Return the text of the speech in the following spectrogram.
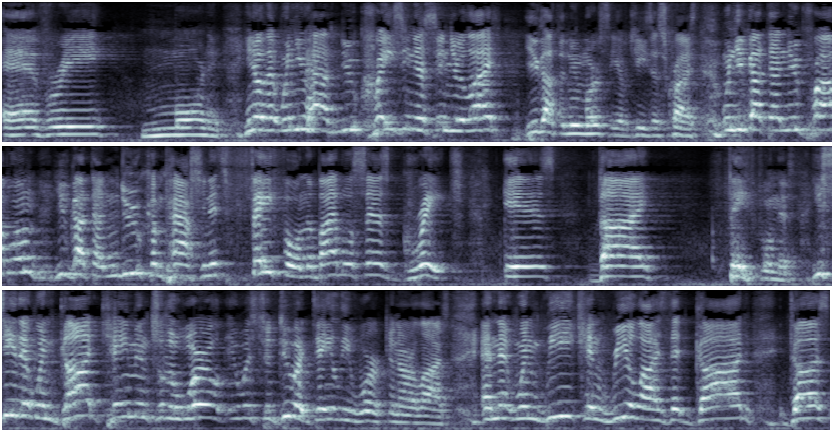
every morning. You know that when you have new craziness in your life, you got the new mercy of Jesus Christ. When you've got that new problem, you've got that new compassion. It's faithful, and the Bible says, Great is thy faithfulness. You see that when God came into the world, it was to do a daily work in our lives. And that when we can realize that God does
